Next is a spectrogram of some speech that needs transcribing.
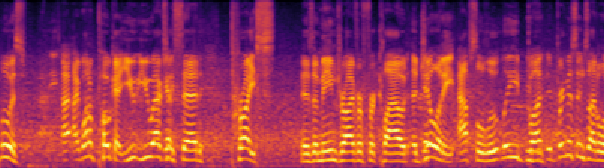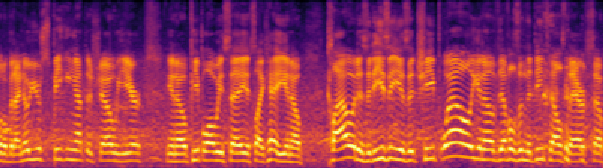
Lewis, I, I want to poke at you. You actually Yep. said price is a main driver for cloud. Agility, absolutely, but bring us inside a little bit. I know you're speaking at the show here. You know, people always say, it's like, hey, you know, cloud, is it easy, is it cheap? Well, you know, devil's in the details there, so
